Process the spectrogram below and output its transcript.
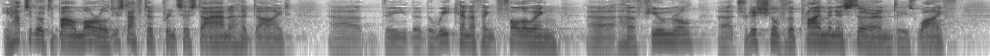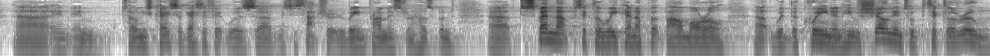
he had to go to Balmoral just after Princess Diana had died uh, the, the, the, weekend, I think, following uh, her funeral, uh, traditional for the Prime Minister and his wife, uh, in, in, Tony's case, I guess if it was uh, Mrs. Thatcher, it would have been Prime Minister and husband, to spend that particular weekend up at Balmoral with the Queen. And he was shown into a particular room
